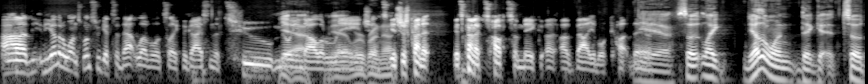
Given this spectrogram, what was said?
Uh, the, the other ones, once we get to that level, it's like the guys in the two million dollar yeah, range. it's, it's just kind of it's kind of tough to make a, a valuable cut there. Yeah. So like the other one that get so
